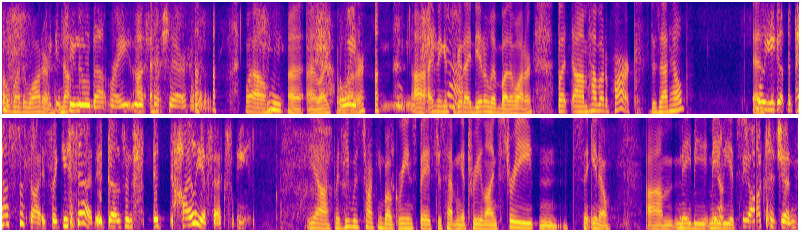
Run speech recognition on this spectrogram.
Oh, by the water. I guess no. you know that, right? The uh, fresh air. well, I, I, like the oh, water. uh, I think it's yeah. a good idea to live by the water. But um, how about a park? Does that help? As well, you got the pesticides, like you said. It doesn't. it highly affects me. Yeah, but he was talking about green space, just having a tree lined street, and it's, you know, um, maybe maybe Yeah, it's the oxygen.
